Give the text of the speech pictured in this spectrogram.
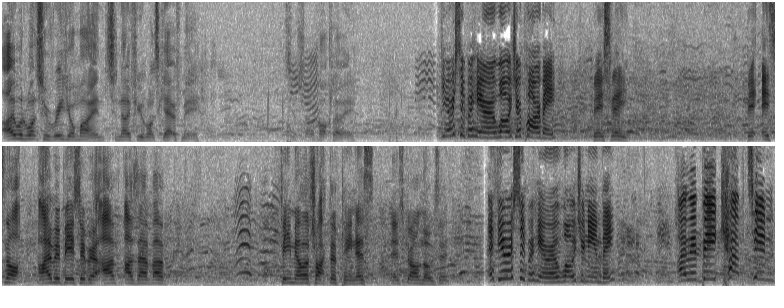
I would want to read your mind to know if you would want to get with me. You're so hot, Chloe. If you're a superhero, what would your power be? Basically, it's not. I would be a superhero. I'm, as I have a female attractive penis. This girl knows it. If you're a superhero, what would your name be? I would be Captain.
